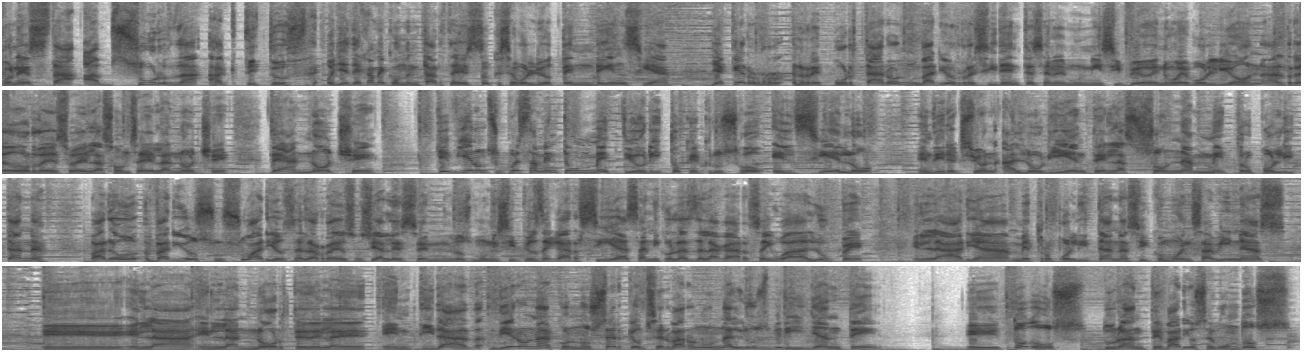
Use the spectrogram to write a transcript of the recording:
Con esta absurda actitud. Oye, déjame comentarte esto que se volvió tendencia, ya que reportaron varios residentes en el municipio de Nuevo León, alrededor de eso de las 11 de la noche de anoche, que vieron supuestamente un meteorito que cruzó el cielo en dirección al oriente, en la zona metropolitana. varios usuarios de las redes sociales en los municipios de García, San Nicolás de la Garza y Guadalupe, en la área metropolitana, así como en Sabinas, eh, en, la, en la norte de la entidad, dieron a conocer que observaron una luz brillante, eh, todos, durante varios segundos,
